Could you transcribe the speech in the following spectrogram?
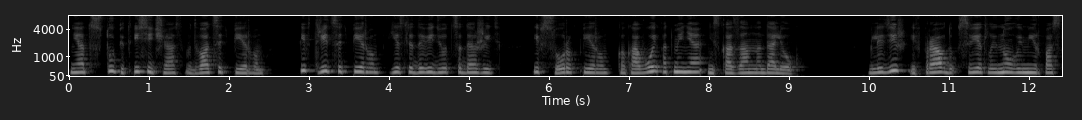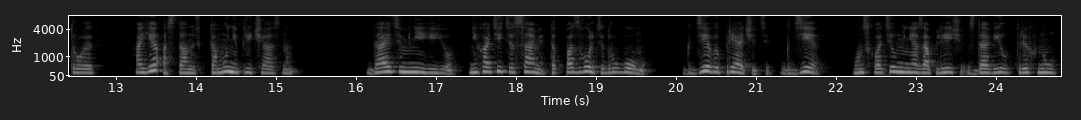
не отступит и сейчас, в двадцать первом, и в тридцать первом, если доведется дожить, и в сорок первом, каковой от меня несказанно далек. Глядишь, и вправду светлый новый мир построят, а я останусь к тому непричастным. Дайте мне ее, не хотите сами, так позвольте другому. Где вы прячете? Где? Он схватил меня за плечи, сдавил, тряхнул.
